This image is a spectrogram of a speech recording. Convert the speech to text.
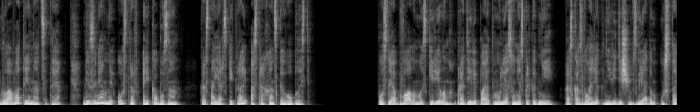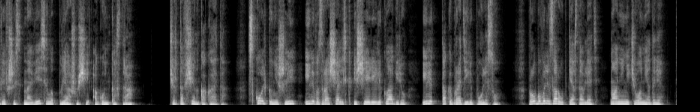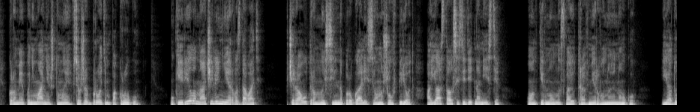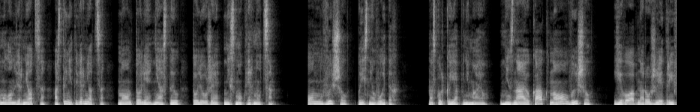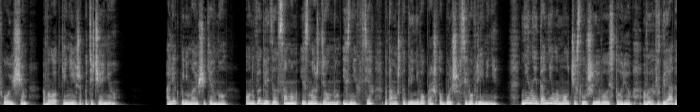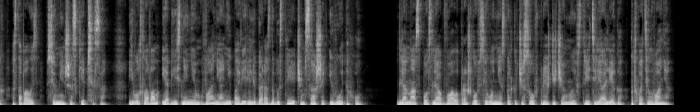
Глава 13. Безымянный остров, река Бузан. Красноярский край, Астраханская область. После обвала мы с Кириллом бродили по этому лесу несколько дней, рассказывал Олег невидящим взглядом, уставившись на весело пляшущий огонь костра. Чертовщина какая-то. Сколько ни шли, или возвращались к пещере или к лагерю, или так и бродили по лесу. Пробовали зарубки оставлять, но они ничего не дали, кроме понимания, что мы все же бродим по кругу. У Кирилла начали нервы сдавать. Вчера утром мы сильно поругались, он ушел вперед, а я остался сидеть на месте. Он кивнул на свою травмированную ногу. Я думал, он вернется, остынет и вернется, но он то ли не остыл, то ли уже не смог вернуться. «Он вышел», — пояснил Войтах. «Насколько я понимаю. Не знаю как, но вышел. Его обнаружили дрейфующим в лодке ниже по течению». Олег, понимающе кивнул. Он выглядел самым изможденным из них всех, потому что для него прошло больше всего времени. Нина и Данила молча слушали его историю. В их взглядах оставалось все меньше скепсиса. Его словам и объяснениям Вани они поверили гораздо быстрее, чем Саше и Войтаху. «Для нас после обвала прошло всего несколько часов, прежде чем мы встретили Олега», – подхватил Ваня.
